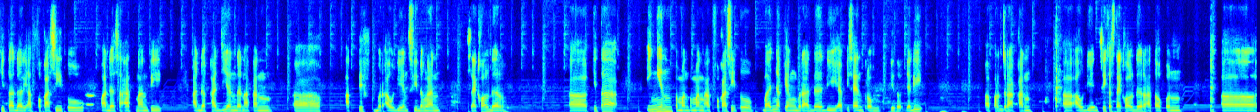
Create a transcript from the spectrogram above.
kita dari advokasi itu pada saat nanti ada kajian dan akan uh, aktif beraudiensi dengan stakeholder, uh, kita ingin teman-teman advokasi itu banyak yang berada di epicentrum gitu. Jadi uh, pergerakan uh, audiensi ke stakeholder ataupun uh,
